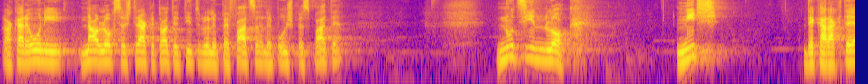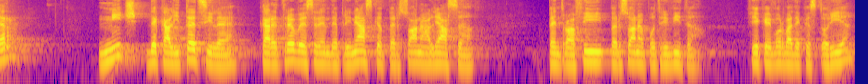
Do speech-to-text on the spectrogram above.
la care unii n-au loc să-și treacă toate titlurile pe față, le pun și pe spate, nu țin loc nici de caracter, nici de calitățile care trebuie să le îndeplinească persoana aleasă pentru a fi persoană potrivită. Fie că e vorba de căsătorie,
